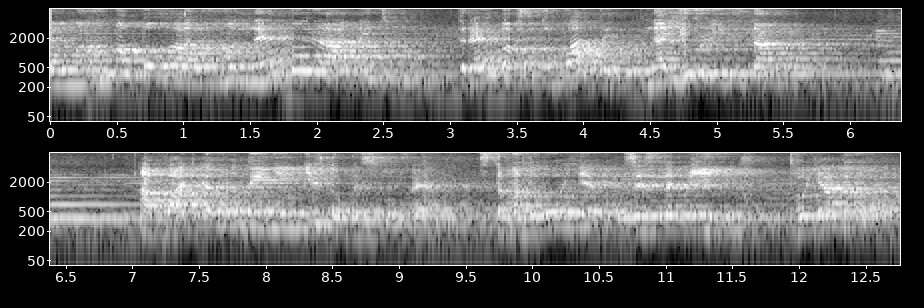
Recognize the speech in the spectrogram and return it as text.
Мама поганого не порадить. Треба вступати на юриста. А батька в родині ніхто не слухає. Стоматологія це стабільність. Твоя дорога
